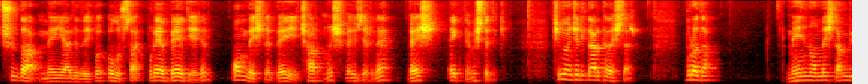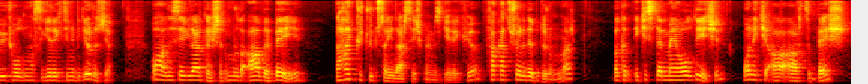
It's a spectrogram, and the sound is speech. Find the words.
şurada m'yi elde edecek olursak buraya b diyelim. 15 ile b'yi çarpmış ve üzerine 5 eklemiş dedik. Şimdi öncelikle arkadaşlar burada m'nin 15'ten büyük olması gerektiğini biliyoruz ya. O halde sevgili arkadaşlarım burada a ve b'yi daha küçük sayılar seçmemiz gerekiyor. Fakat şöyle de bir durum var. Bakın ikisi de m olduğu için 12a artı 5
